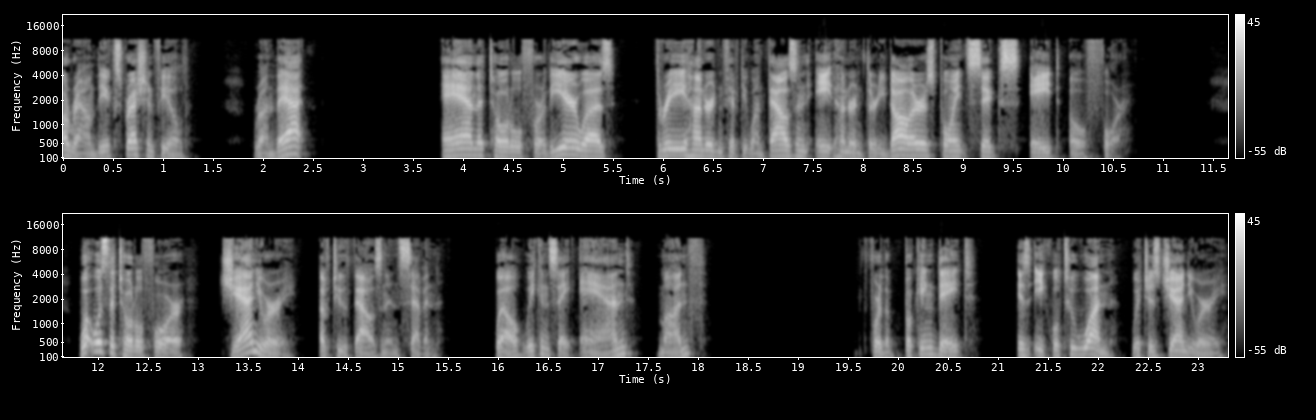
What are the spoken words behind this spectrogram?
around the expression field. Run that, and the total for the year was $351,830.6804. What was the total for January of 2007? Well, we can say and month for the booking date is equal to 1, which is January.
